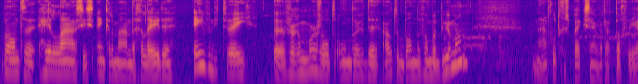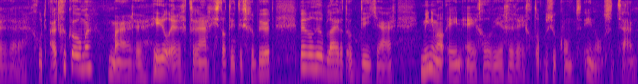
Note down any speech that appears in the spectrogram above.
Want uh, helaas is enkele maanden geleden een van die twee uh, vermorzeld onder de autobanden van mijn buurman. Na een goed gesprek zijn we daar toch weer uh, goed uitgekomen. Maar uh, heel erg tragisch dat dit is gebeurd. Ik ben wel heel blij dat ook dit jaar minimaal één egel weer geregeld op bezoek komt in onze tuin.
